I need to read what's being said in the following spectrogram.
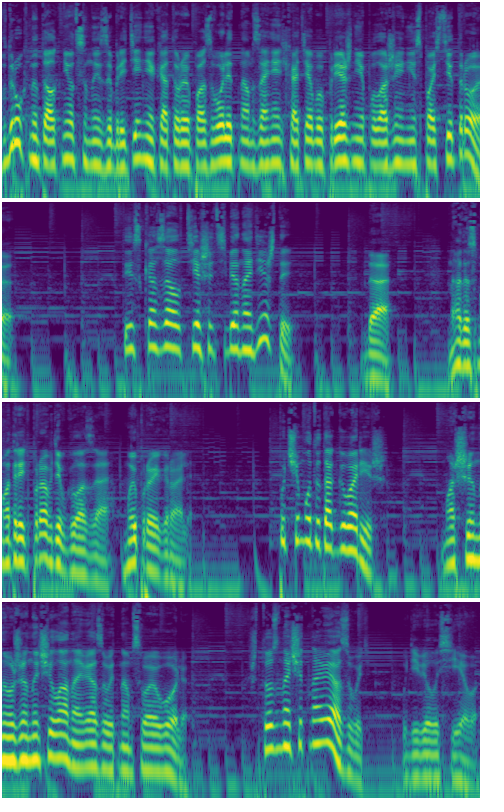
Вдруг натолкнется на изобретение, которое позволит нам занять хотя бы прежнее положение и спасти Троя. Ты сказал тешить себя надеждой? Да. Надо смотреть правде в глаза. Мы проиграли. Почему ты так говоришь? Машина уже начала навязывать нам свою волю. Что значит навязывать? Удивилась Ева.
